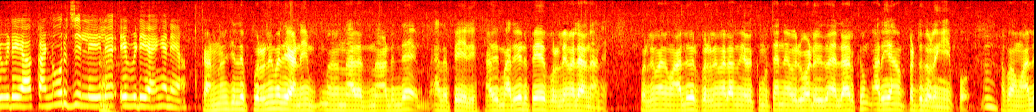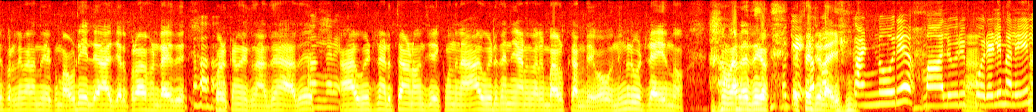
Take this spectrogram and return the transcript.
എവിടെയാ? കണ്ണൂർ ജില്ലയിൽ എവിടെയാ? എങ്ങനെയാ? കണ്ണൂർ ജില്ല പുരളിമലയാണ്. നാടിന്റെ പേര്. അത് മലയുടെ പേര് പുരളിമല എന്നാണ്. പുരളിമല മാലൂർ പുള്ളിമല എന്ന് കേൾക്കുമ്പോൾ തന്നെ ഒരുപാട് ഇത് എല്ലാവർക്കും അറിയപ്പെട്ടു തുടങ്ങി ഇപ്പോൾ അപ്പൊ മാലൂർ പുള്ളിമല എന്ന് കേൾക്കുമ്പോൾ അവിടെയല്ല ആ ജലപ്രവാഹം ഉണ്ടായത്? കുഴക്കണം നിൽക്കുന്നത് അത് അത് ആ വീട്ടിനടുത്താണോ എന്ന് ചോദിക്കുമ്പോൾ ആ വീട് തന്നെയാണെന്ന് പറയുമ്പോൾ അവർക്ക് അന്തേ ഓ നിങ്ങളുടെ വീട്ടിലായിരുന്നോ? വളരെയധികം എക്സൈറ്റഡ് ആയി. കണ്ണൂര് മാലൂര് പുരളിമലയിൽ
